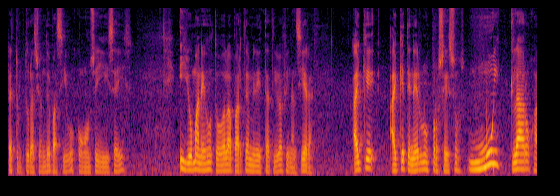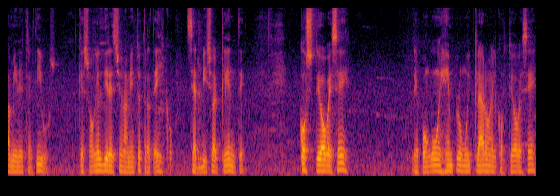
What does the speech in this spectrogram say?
reestructuración de pasivos con 11 y 6. Y yo manejo toda la parte administrativa financiera. Hay que, hay que tener unos procesos muy claros administrativos, que son el direccionamiento estratégico, servicio al cliente, costeo BC. Le pongo un ejemplo muy claro en el costeo BC.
